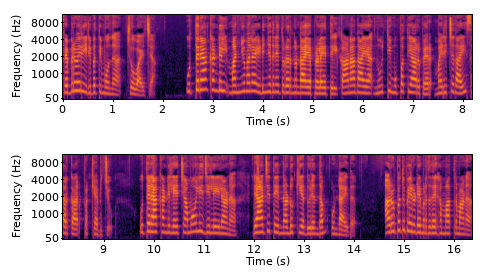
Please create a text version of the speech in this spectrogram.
ഫെബ്രുവരി ഇരുപത്തിമൂന്ന് ചൊവ്വാഴ്ച. ഉത്തരാഖണ്ഡിൽ മഞ്ഞുമല ഇടിഞ്ഞതിനെ തുടർന്നുണ്ടായ പ്രളയത്തിൽ കാണാതായ നൂറ്റി മുപ്പത്തിയാറ് പേർ മരിച്ചതായി സർക്കാർ പ്രഖ്യാപിച്ചു. ഉത്തരാഖണ്ഡിലെ ചമോലി ജില്ലയിലാണ് രാജ്യത്തെ നടുക്കിയ ദുരന്തം ഉണ്ടായത്. അറുപത് പേരുടെ മൃതദേഹം മാത്രമാണ്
